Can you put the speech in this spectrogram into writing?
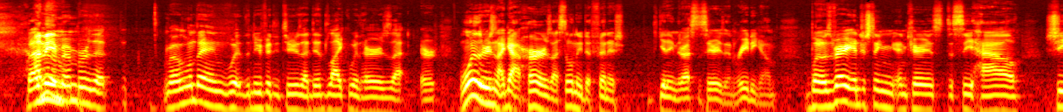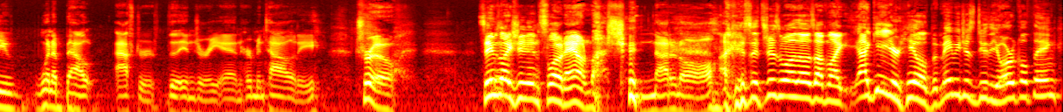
but I, I mean- remember that. Well, one thing with the new 52s I did like with hers that, or one of the reasons I got hers, I still need to finish getting the rest of the series and reading them. But it was very interesting and curious to see how she went about after the injury and her mentality. True. Seems like she didn't slow down much. Not at all. Because it's just one of those. I'm like, I get you're healed, but maybe just do the Oracle thing.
